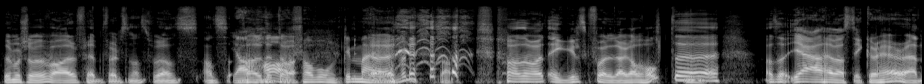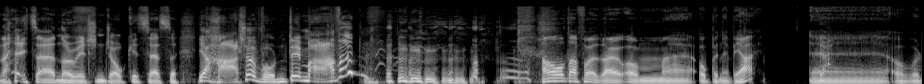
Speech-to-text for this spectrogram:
Det morsomme var fremførelsen hans. hvor hans, hans Jeg for dette har var, så vondt i maven. det var et engelsk foredrag han holdt. Mm. Altså, yeah, I have a sticker here, and it's a Norwegian joke. It says 'Jeg har så vondt i maven'! Han holdt da foredrag om uh, OpenAPI, eh, og hvor,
